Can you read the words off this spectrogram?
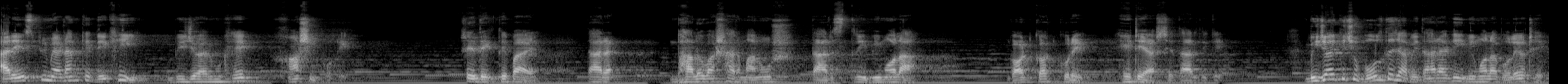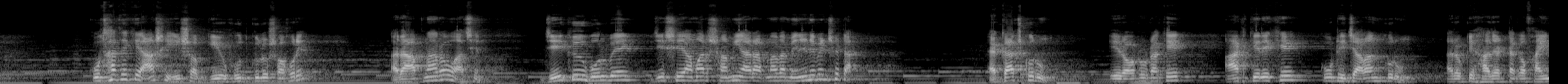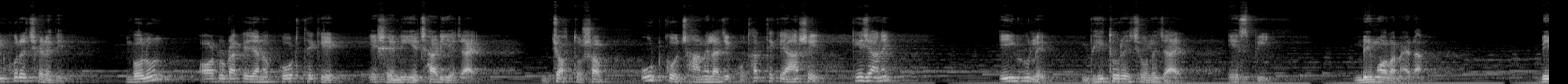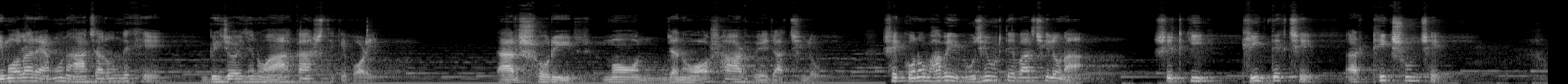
আর এসপি ম্যাডামকে দেখেই বিজয়ের মুখে হাসি ফোটে। সে দেখতে পায় তার ভালোবাসার মানুষ, তার স্ত্রী বিমলা গটগট করে হেঁটে আসছে তার দিকে। বিজয় কিছু বলতে যাবে, তার আগেই বিমলা বলে ওঠে, কোথা থেকে আসে এসব গেয় ভূতগুলো শহরে? আর আপনারাও আছেন। যে কেউ বলবে যে সে আমার স্বামী, আর আপনারা মেনে নেবেন সেটা? এক কাজ করুন, এর অটোটাকে আটকে রেখে কোর্টে চালান করুন। আর ওকে হাজার টাকা ফাইন করে ছেড়ে দিন। বলুন, অটোটাকে যেন কোর্ট থেকে এসে নিয়ে ছাড়িয়ে যায়। যত সব উটকো ঝামেলা যে কোথার থেকে আসে, কে জানে? এই বলে ভিতরে চলে যায় এসপি বিমলা ম্যাডাম। বিমলার এমন আচরণ দেখে বিজয় যেন আকাশ থেকে পড়ে। তার শরীর, মন যেন অসাড় হয়ে যাচ্ছিল। সে কোনোভাবেই বুঝে উঠতে পারছিল না। সে কি ঠিক দেখছে? আর ঠিক শুনছে।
